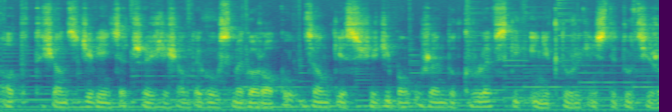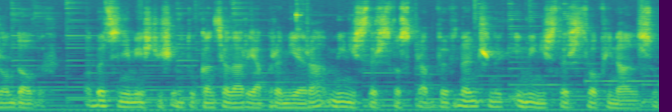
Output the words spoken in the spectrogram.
Od 1968 roku Dzong jest siedzibą urzędów królewskich i niektórych instytucji rządowych. Obecnie mieści się tu kancelaria premiera, Ministerstwo Spraw Wewnętrznych i Ministerstwo Finansów.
